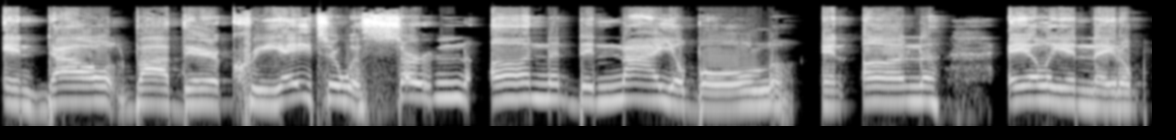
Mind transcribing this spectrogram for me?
endowed by their creator with certain undeniable and unalienable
